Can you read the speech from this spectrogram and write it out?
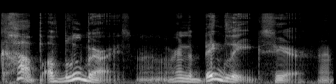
cup of blueberries. Well, we're in the big leagues here. Right?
